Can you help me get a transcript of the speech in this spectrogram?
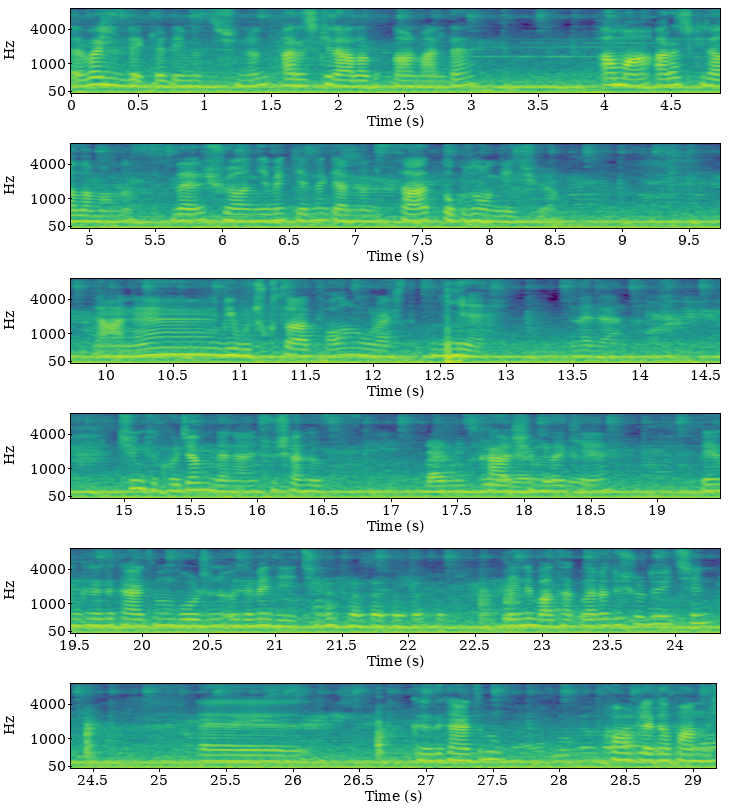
e, valiz beklediğimizi düşünün. Araç kiraladık normalde. Ama araç kiralamamız ve şu an yemek yerine gelmemiz saat 9-10 geçiyor. Yani bir buçuk saat falan uğraştık. Niye? Neden? Çünkü kocam denen şu şahıs Ben hiç karşımdaki benim kredi kartımın borcunu ödemediği için beni bataklara düşürdüğü için eee, kredi kartım komple kapanmış.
